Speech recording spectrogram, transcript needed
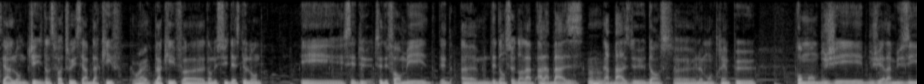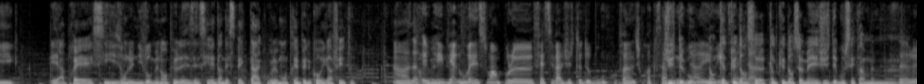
C'est à Londres. Jay's Dance Factory, c'est à Blackheath. Ouais. Blackheath, euh, dans le sud-est de Londres. Et c'est de, former des, des danseurs dans la, à la base, Mhm. la base de danse, leur montrer un peu comment bouger, bouger à la musique. Et après, s'ils ont le niveau, maintenant on peut les insérer dans des spectacles, pour leur montrer un peu de chorégraphie et tout. Ah, et oui. il vient- vous venez souvent pour le festival Juste Debout? Enfin, je crois que ça Juste debout, non, oui, quelques danseurs, quelques danseurs, mais juste debout, c'est quand même. euh. Le,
